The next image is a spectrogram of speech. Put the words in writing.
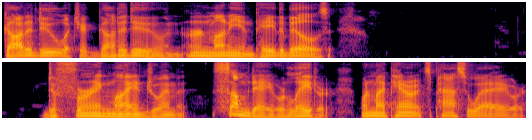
got to do what you got to do and earn money and pay the bills. Deferring my enjoyment someday or later when my parents pass away or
